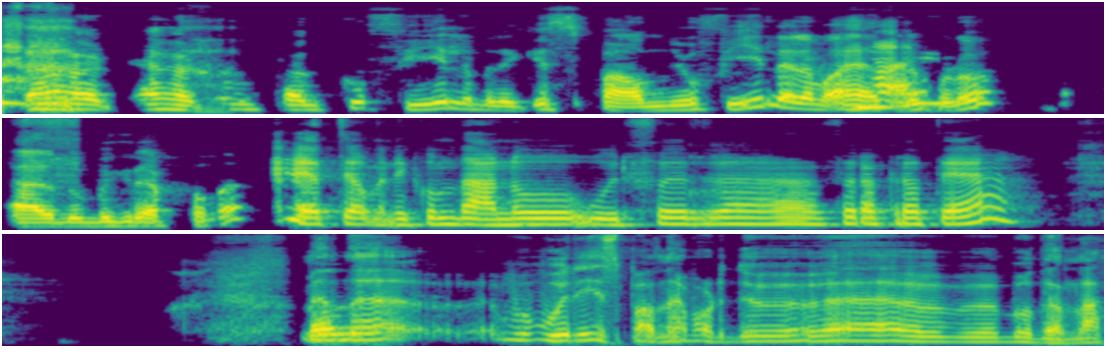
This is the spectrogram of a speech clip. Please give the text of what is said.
jeg, har hørt, hørt om frankofil, men ikke spaniofil, eller hva heter Nei. det for noe? Er det noe begrep på det? Jeg vet jammen ikke om det er noe ord for, eh, for akkurat det. Men uh, hvor i Spania var det du uh, bodde hen, da?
